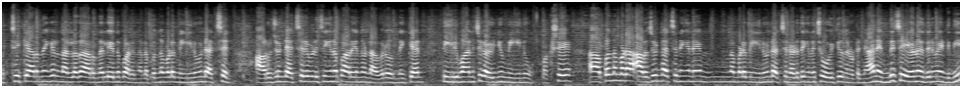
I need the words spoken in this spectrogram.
ഒറ്റയ്ക്കായിരുന്നെങ്കിൽ നല്ലതായിരുന്നല്ലേ എന്ന് പറയുന്നുണ്ട്. അപ്പം നമ്മുടെ മീനുവിന്റെ അച്ഛൻ അർജുന്റെ അച്ഛനെ വിളിച്ചിങ്ങനെ പറയുന്നുണ്ട്. അവർ ഒന്നിക്കാൻ തീരുമാനിച്ചു കഴിഞ്ഞു മീനു. പക്ഷേ അപ്പം നമ്മുടെ അർജുന്റെ അച്ഛൻ ഇങ്ങനെ നമ്മുടെ മീനുവിന്റെ അച്ഛന്റെ അടുത്ത് ഇങ്ങനെ ചോദിക്കുന്നുണ്ട്. ഞാൻ എന്ത് ചെയ്യണം ഇതിനു വേണ്ടി? നീ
